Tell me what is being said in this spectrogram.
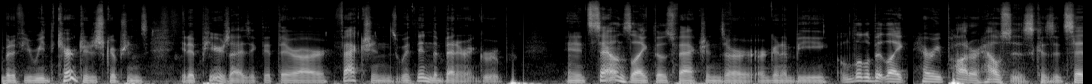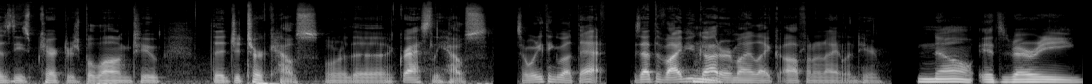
But if you read the character descriptions, it appears, Isaac, that there are factions within the Benerit group. And it sounds like those factions are, are going to be a little bit like Harry Potter houses, because it says these characters belong to the Jeturk house or the Grassley house. So what do you think about that? Is that the vibe you got, Hmm. or am I like off on an island here? No, it's very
